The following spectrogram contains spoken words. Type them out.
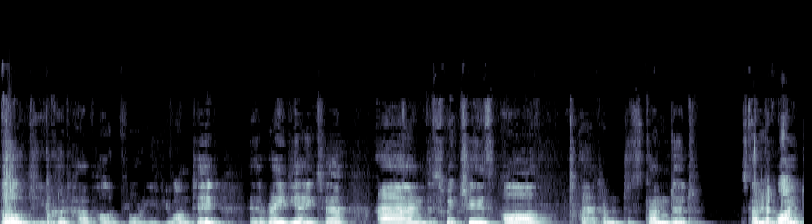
but you could have hard flooring if you wanted. There's a radiator, and the switches are uh, kind of just standard, standard Yeah. white.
